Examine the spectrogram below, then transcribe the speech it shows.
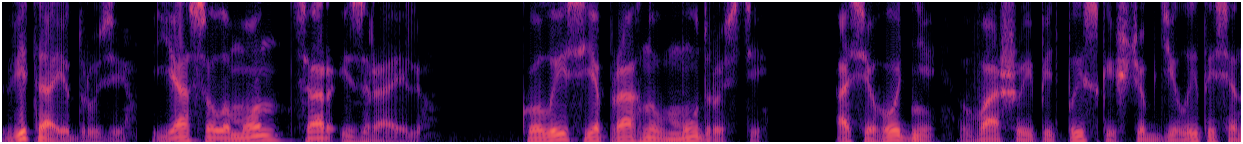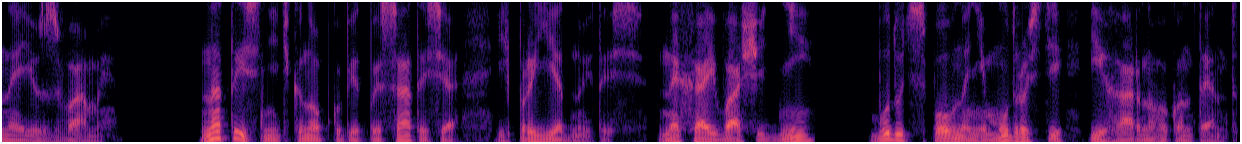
Вітаю, друзі! Я Соломон, цар Ізраїлю. Колись я прагнув мудрості, а сьогодні вашої підписки, щоб ділитися нею з вами. Натисніть кнопку підписатися і приєднуйтесь. Нехай ваші дні будуть сповнені мудрості і гарного контенту.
